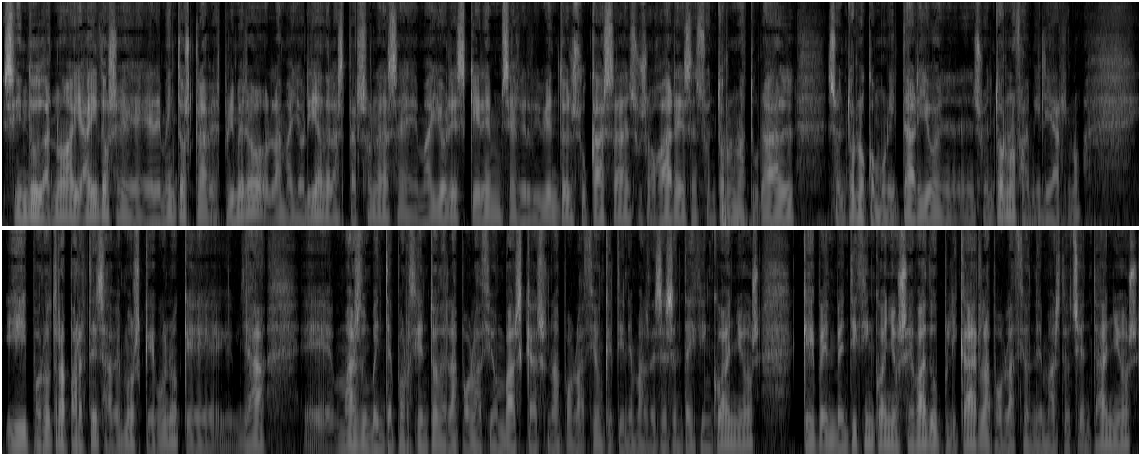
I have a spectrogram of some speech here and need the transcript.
Sin duda, ¿no? hay, hay dos eh, elementos claves. Primero, la mayoría de las personas eh, mayores quieren seguir viviendo en su casa, en sus hogares, en su entorno natural, en su entorno comunitario, en, en su entorno familiar. ¿no? Y por otra parte sabemos que bueno que ya eh, más de un 20% de la población vasca es una población que tiene más de 65 años, que en 25 años se va a duplicar la población de más de 80 años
